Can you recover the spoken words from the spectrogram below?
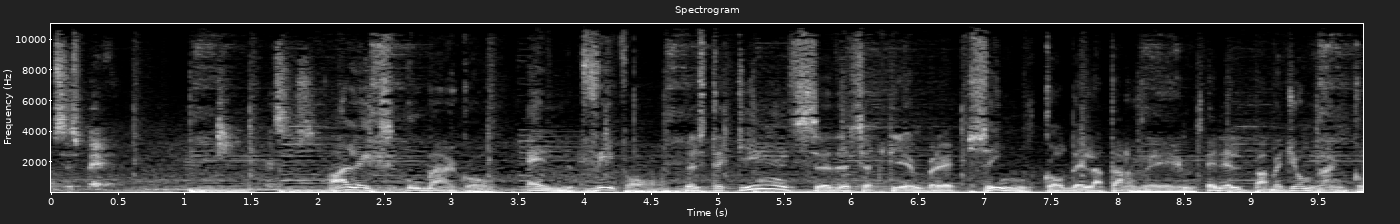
Os espero. Besos. Alex Ubago. En vivo. Desde 15 de septiembre, 5 de la tarde. En el Pabellón Blanco,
